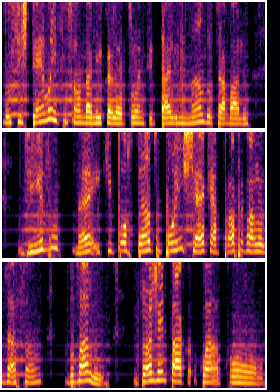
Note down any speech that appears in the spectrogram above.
do sistema em função da microeletrônica que está eliminando o trabalho vivo, né, e que, portanto, põe em xeque a própria valorização do valor. Então, a gente está com, com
